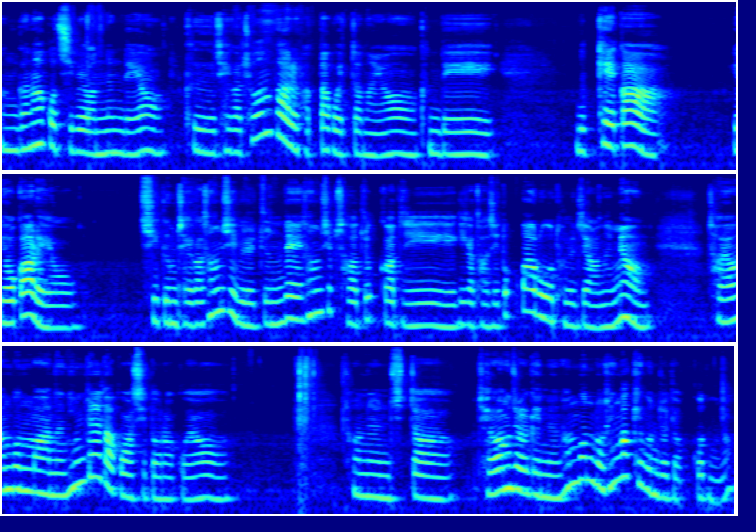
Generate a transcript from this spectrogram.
당근하고 집에 왔는데요. 그 제가 초음파를 봤다고 했잖아요. 근데 묵해가 여가래요. 지금 제가 31주인데 34주까지 아기가 다시 똑바로 돌지 않으면 자연분만은 힘들다고 하시더라고요. 저는 진짜 제왕절개는 한 번도 생각해 본 적이 없거든요.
